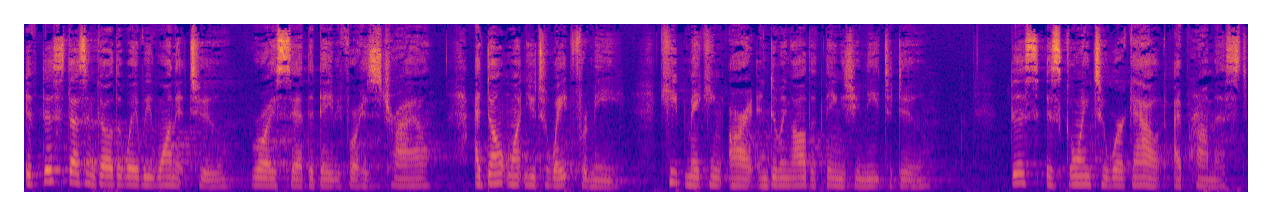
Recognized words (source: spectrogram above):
If this doesn't go the way we want it to, Roy said the day before his trial, I don't want you to wait for me. Keep making art and doing all the things you need to do. This is going to work out, I promised.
